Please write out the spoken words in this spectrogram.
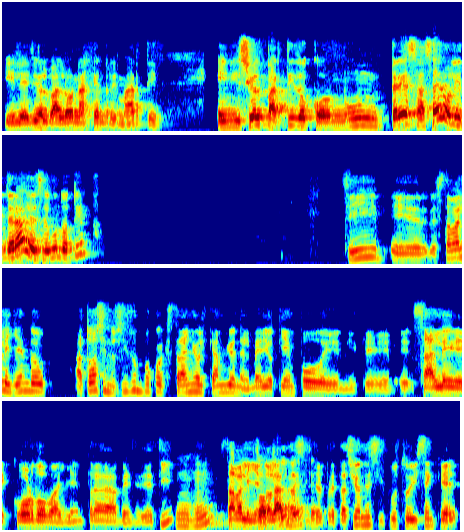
y le dio el balón a Henry Martin. E inició el partido con un 3 a 0, literal, el segundo tiempo. Sí, eh, estaba leyendo, a todos se nos hizo un poco extraño el cambio en el medio tiempo en el que eh, sale Córdoba y entra Benedetti. Estaba leyendo algunas interpretaciones y justo dicen que,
